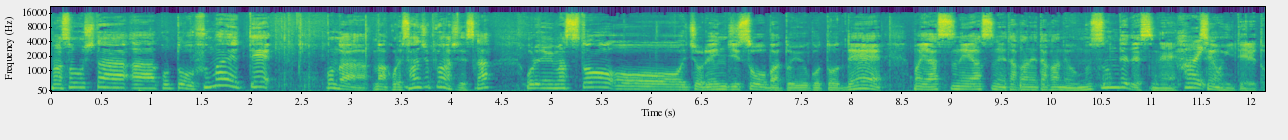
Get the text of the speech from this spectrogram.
まあ、そうしたことを踏まえて、今度は、まあ、これ30分足ですか？これで見ますと、一応レンジ相場ということで、まあ、安値安値高値高値を結んでですね、はい、線を引いていると。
